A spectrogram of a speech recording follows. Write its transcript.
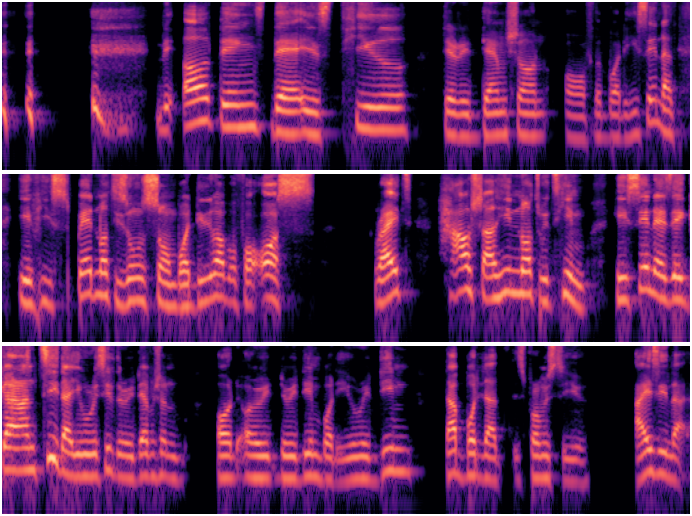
the all things there is still the redemption of the body. He's saying that if he spared not his own son, but delivered for us, right? How shall he not with him? He's saying there's a guarantee that you receive the redemption or, or the redeemed body. You redeem that body that is promised to you. Are you seeing that?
